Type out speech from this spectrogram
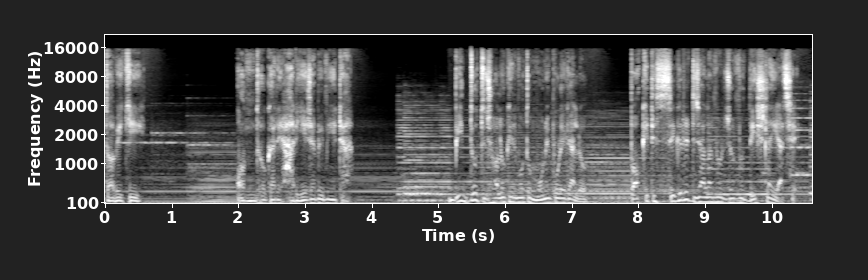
তবে কি অন্ধকারে হারিয়ে যাবে মেয়েটা? বিদ্যুৎ ঝলকের মতো মনে পড়ে গেল, পকেটে সিগারেট জ্বালানোর জন্য দেশলাই আছে।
